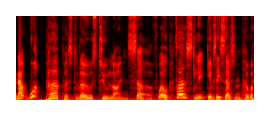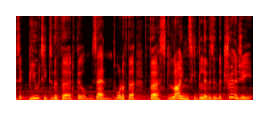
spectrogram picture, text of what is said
Now, what purpose do those two lines serve? Well, firstly, it gives a certain poetic beauty to the third film's end. One of the first lines he delivers in the trilogy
